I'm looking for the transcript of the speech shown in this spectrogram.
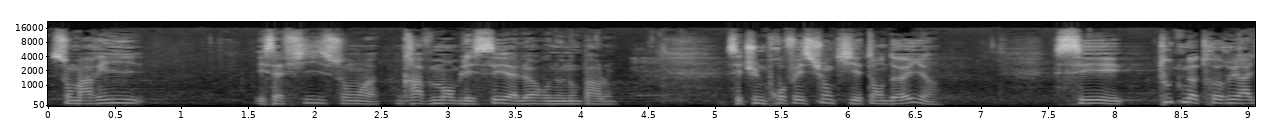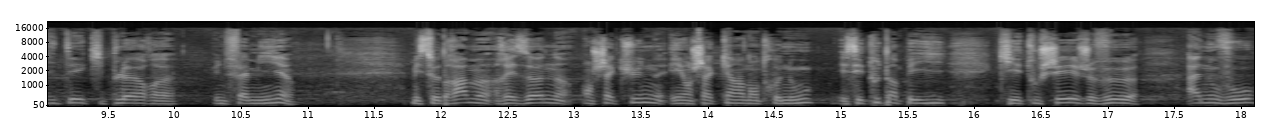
Son mari et sa fille sont gravement blessés à l'heure où nous nous parlons. C'est une profession qui est en deuil. C'est toute notre ruralité qui pleure une famille, mais ce drame résonne en chacune et en chacun d'entre nous, et c'est tout un pays qui est touché. Je veux à nouveau,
